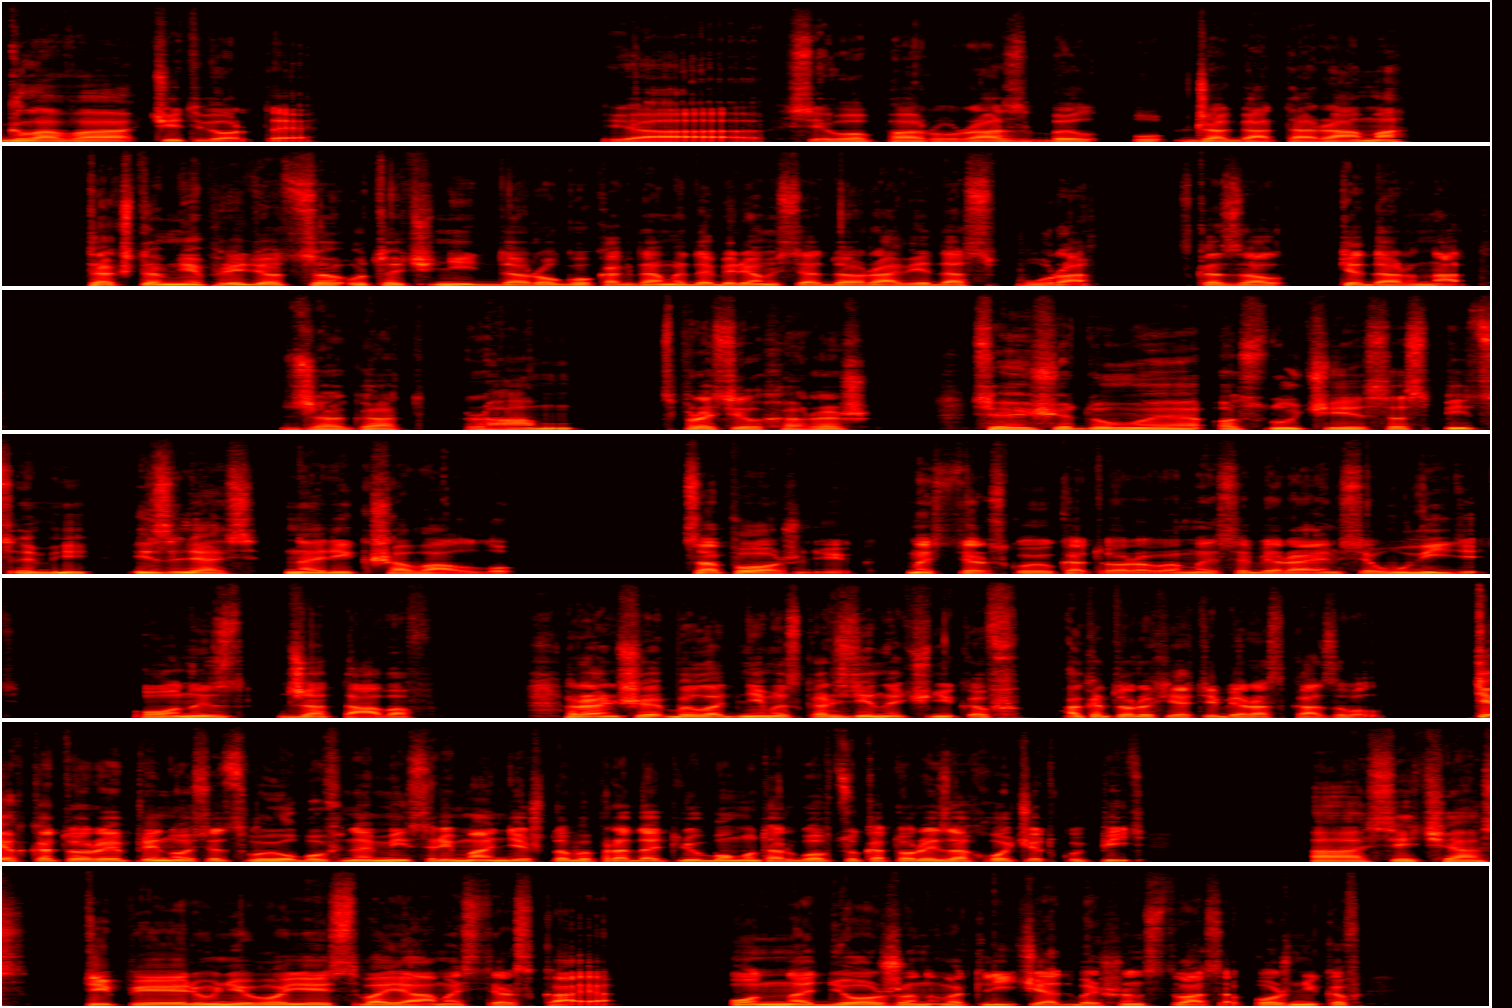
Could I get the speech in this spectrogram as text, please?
Глава четвертая. Я всего пару раз был у Джагата Рама, так что мне придется уточнить дорогу, когда мы доберемся до Равидаспура, сказал Кедарнат. Джагат Рам? спросил Хареш, все еще думая о случае со спицами и злясь на Рикшаваллу. Сапожник, мастерскую которого мы собираемся увидеть. Он из джатавов. Раньше был одним из корзиночников, о которых я тебе рассказывал. Тех, которые приносят свою обувь на мисс Риманди, чтобы продать любому торговцу, который захочет купить. А сейчас? Теперь у него есть своя мастерская. Он надежен, в отличие от большинства сапожников,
